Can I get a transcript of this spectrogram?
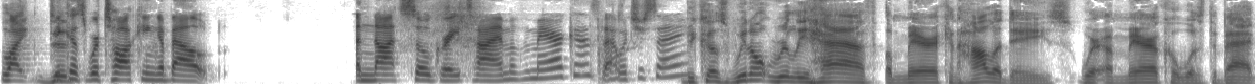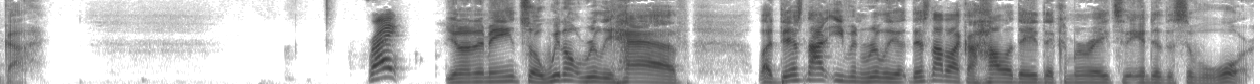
Like the, because we're talking about a not so great time of America. Is that what you're saying? because we don't really have American holidays where America was the bad guy. right. You know what I mean? So we don't really have Like there's not even really there's not like a holiday that commemorates the end of the Civil War.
